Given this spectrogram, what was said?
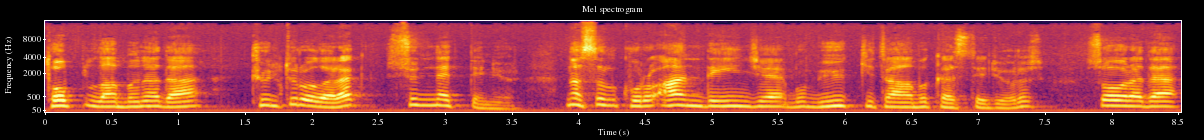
toplamına da kültür olarak sünnet deniyor. Nasıl Kur'an deyince bu büyük kitabı kastediyoruz. Sonra da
